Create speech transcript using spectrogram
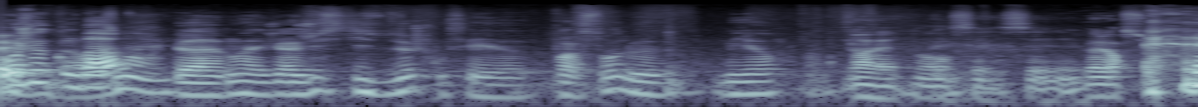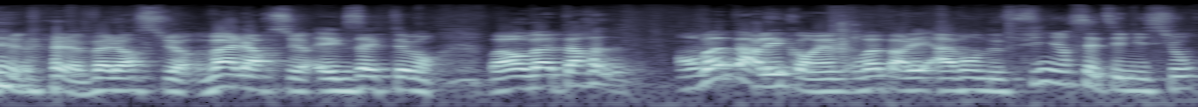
bon oui. jeu de combat. Euh, Injustice 2, je trouve que c'est euh, pour l'instant le meilleur. Ouais, c'est valeur sûre. Valeur sûre, valeur sûre, exactement. On va parler quand même, on va parler avant de finir cette émission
